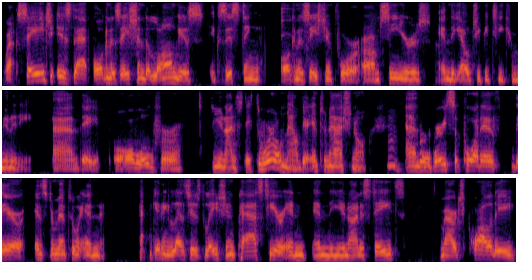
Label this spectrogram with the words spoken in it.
Well, Sage is that organization, the longest existing organization for um, seniors in the LGBT community, and they are all over the United States, the world now. They're international mm. and they're very supportive. They're instrumental in getting legislation passed here in, in the United States, marriage equality.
